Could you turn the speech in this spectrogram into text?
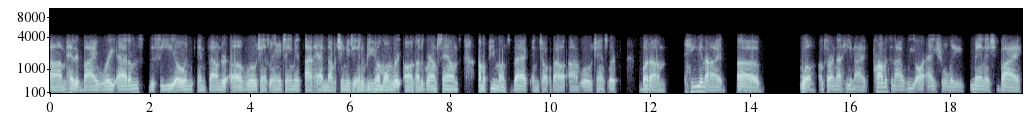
um, headed by Ray Adams, the CEO and, and founder of Royal Chancellor Entertainment. I've had an opportunity to interview him on on Underground Soundz um, a few months back and talk about um, Royal Chancellor. But um, he and I, uh, well, I'm sorry, not he and I, Promise and I, we are actually managed by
